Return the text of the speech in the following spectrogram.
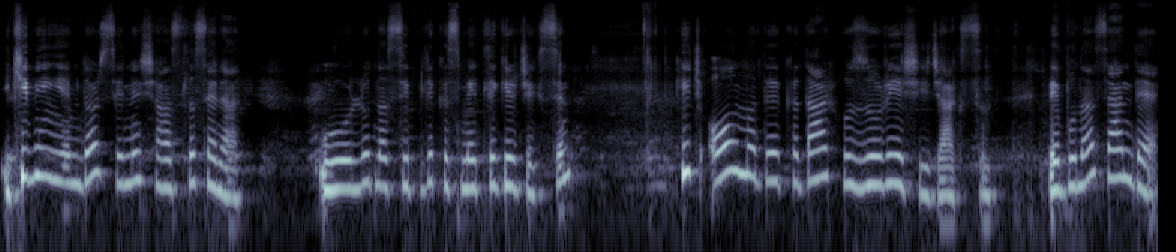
2024 senin şanslı senen. Uğurlu, nasipli, kısmetli gireceksin. Hiç olmadığı kadar huzuru yaşayacaksın. Ve buna sen de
